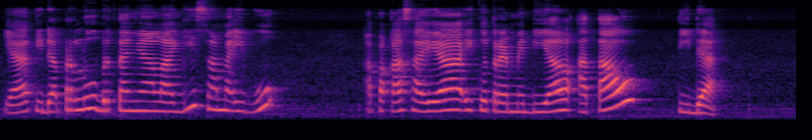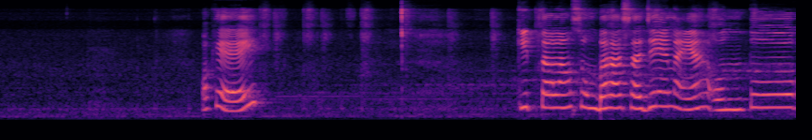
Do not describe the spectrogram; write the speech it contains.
Ya, tidak perlu bertanya lagi sama ibu apakah saya ikut remedial atau tidak. Oke. Kita langsung bahas saja ya nak ya untuk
